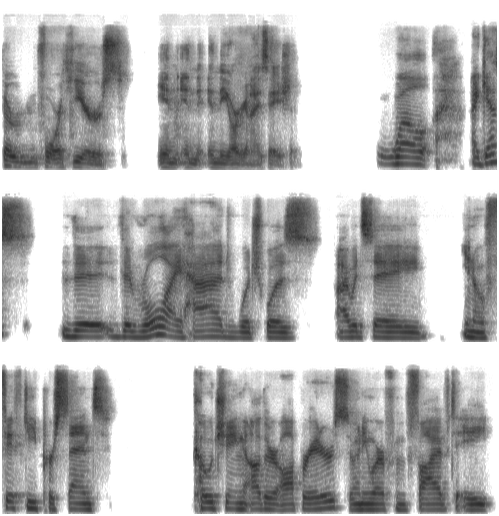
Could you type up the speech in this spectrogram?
third and fourth years in in in the organization? Well i guess the the role i had which was i would say you know 50% coaching other operators. So anywhere from five to eight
